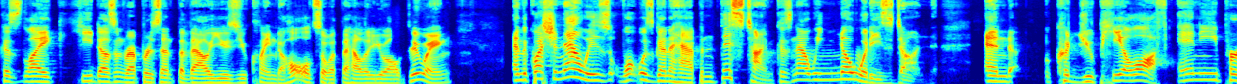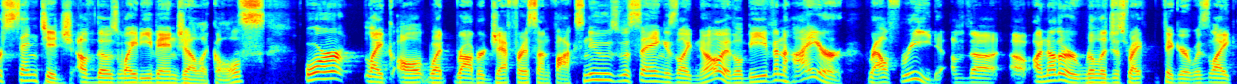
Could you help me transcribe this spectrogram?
because, like, he doesn't represent the values you claim to hold. So, what the hell are you all doing? And the question now is what was going to happen this time? Because now we know what he's done. And could you peel off any percentage of those white evangelicals? Or like all what Robert Jeffress on Fox News was saying is like, no, it'll be even higher. Ralph Reed of the uh, another religious right figure was like,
